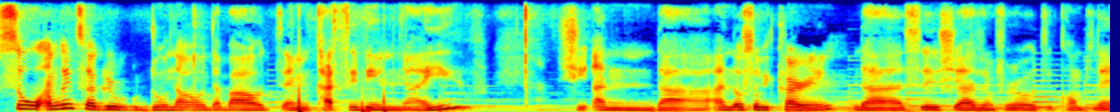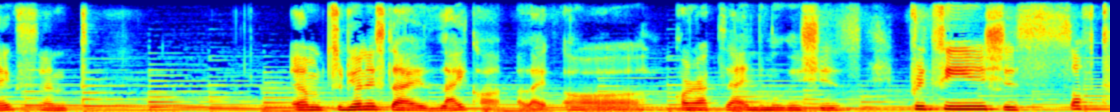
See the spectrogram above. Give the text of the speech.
So I'm going to agree with Donald about um, Cassie being naive. She and uh, and also with Karen that says she has inferiority complex and um to be honest I like her. I like her character in the movie. She's pretty she's soft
